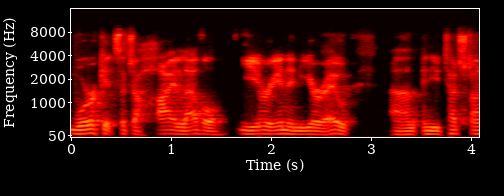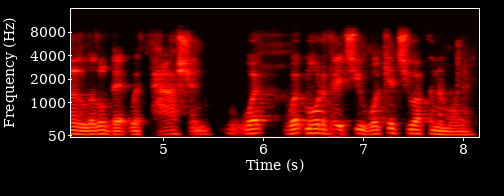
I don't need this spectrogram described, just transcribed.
work at such a high level year in and year out, um, and you touched on it a little bit with passion. What what motivates you? What gets you up in the morning?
